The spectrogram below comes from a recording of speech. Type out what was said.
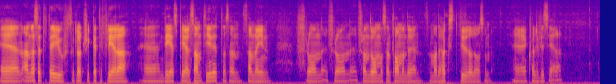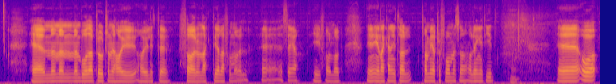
Eh, andra sättet är ju såklart skicka till flera eh, DSPR samtidigt och sen samla in från, från, från dem och sen tar man den som hade högst bud av de som eh, kvalificerar. Eh, men, men, men, båda approacherna har ju, har ju lite för och nackdelar får man väl eh, säga. I form av den ena kan ju ta, ta mer performance och, och längre tid. Mm. Eh, och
